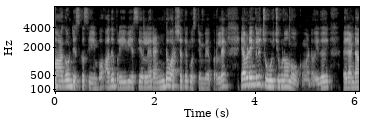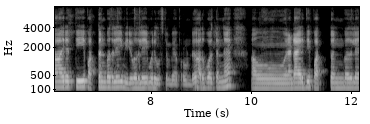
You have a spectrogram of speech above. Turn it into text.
ഭാഗവും ഡിസ്കസ് ചെയ്യുമ്പോൾ അത് പ്രീവിയസ് ഇയറിലെ രണ്ട് വർഷത്തെ ക്വസ്റ്റ്യൻ പേപ്പറിൽ എവിടെയെങ്കിലും ചോദിച്ചുകൂടോ നോക്കും കേട്ടോ. ഇത് രണ്ടായിരത്തി പത്തൊൻപതിലെയും ഇരുപതിലെയും ഒരു ക്വസ്റ്റ്യൻ പേപ്പർ ഉണ്ട്. അതുപോലെ തന്നെ രണ്ടായിരത്തി പത്തൊൻപതിലെ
